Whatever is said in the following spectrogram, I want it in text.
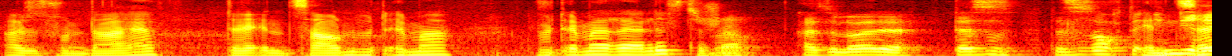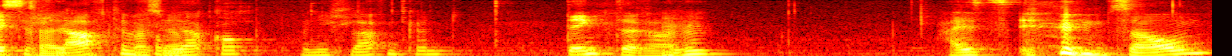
Also von daher, der im Zaun wird immer, wird immer realistischer. Ja. Also Leute, das ist, das ist auch der Inzest indirekte halt. Schlaftipp von ja? Jakob, wenn ihr schlafen könnt. Denkt daran, Mhm. heißt es im Zaun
